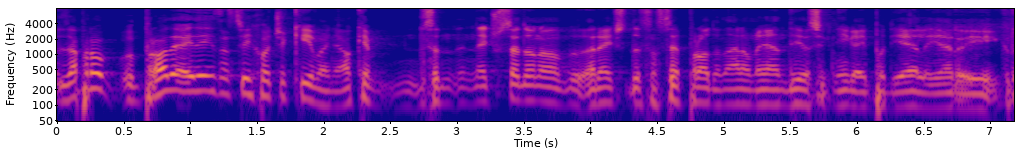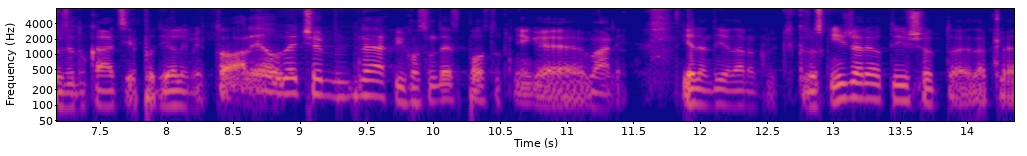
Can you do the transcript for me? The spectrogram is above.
zapravo prodaja ide iznad svih očekivanja. Ok, sad, neću sad ono reći da sam sve prodao, naravno jedan dio se knjiga i podijeli, jer i kroz edukacije podijelim i to, ali evo već je nekakvih 80% knjige vani. Jedan dio naravno kroz knjižare je otišao, to je dakle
